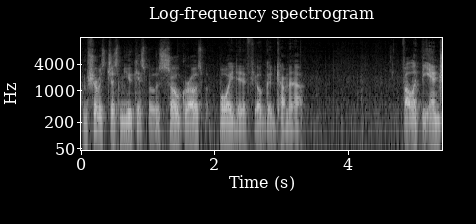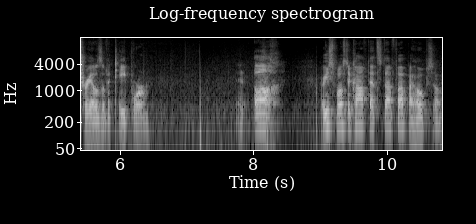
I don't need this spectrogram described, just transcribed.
I'm sure it was just mucus, but it was so gross, but boy, did it feel good coming up. Felt like the entrails of a tapeworm. And ugh! Are you supposed to cough that stuff up? I hope so.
